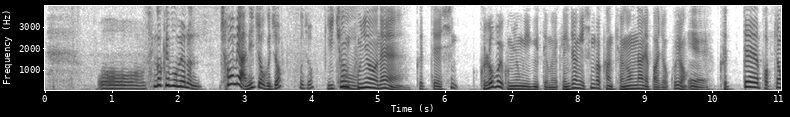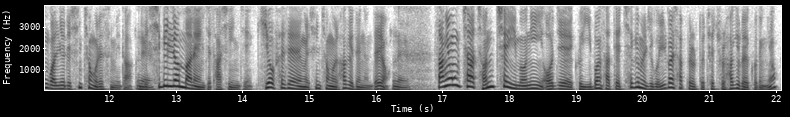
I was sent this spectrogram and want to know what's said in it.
어, 생각해 보면은 처음이 아니죠, 그죠? 그죠? 2009년에 어. 그때 신, 글로벌 금융위기 때문에 굉장히 심각한 경영난에 빠졌고요. 예. 그때 법정 관리를 신청을 했습니다. 근데 네. 11년 만에 이제 다시 이제 기업 회생을 신청을 하게 됐는데요. 네. 쌍용차 전체 임원이 어제 그 이번 사태에 책임을 지고 일괄 사표를 또 제출하기로 했거든요.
